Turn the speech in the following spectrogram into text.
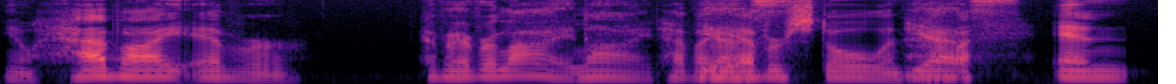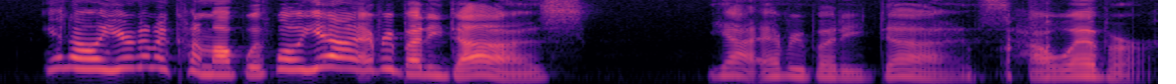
you know, have I ever Have I ever lied? lied? Have I ever stolen? Have Yes. I, and you know, you're going to come up with, well, yeah, everybody does. Yeah, everybody does. However,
